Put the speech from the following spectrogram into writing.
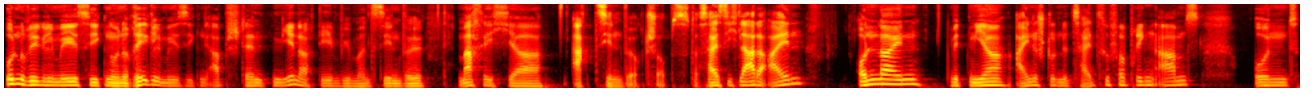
unregelmäßigen und regelmäßigen Abständen, je nachdem, wie man es sehen will, mache ich ja Aktienworkshops. Das heißt, ich lade ein, online mit mir eine Stunde Zeit zu verbringen abends und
